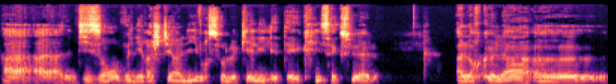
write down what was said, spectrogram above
à, à 10 ans venir acheter un livre sur lequel il était écrit sexuel. Alors que là, euh,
